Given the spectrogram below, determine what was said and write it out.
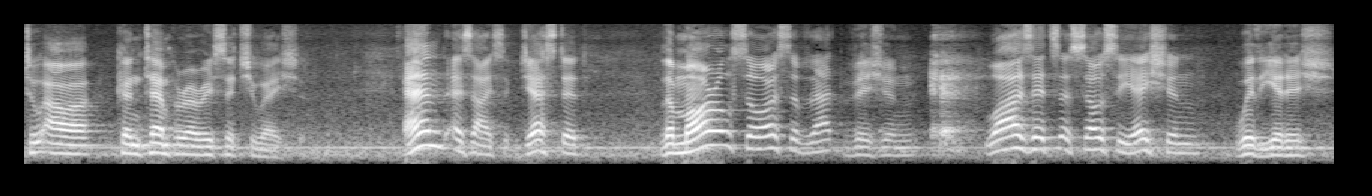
to our contemporary situation. And as I suggested, the moral source of that vision was its association with Yiddish,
